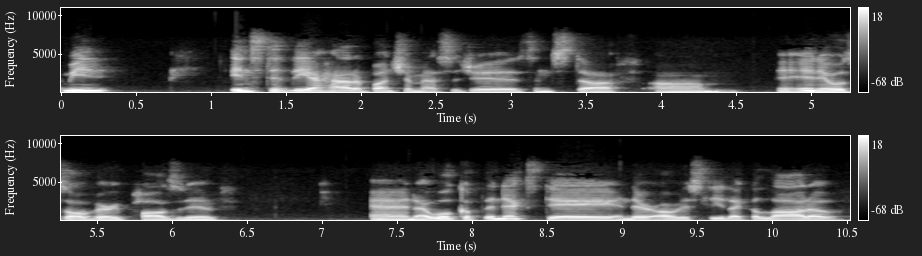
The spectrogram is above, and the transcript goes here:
I mean, instantly I had a bunch of messages and stuff, um, and, and it was all very positive. And I woke up the next day, and there are obviously like a lot of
